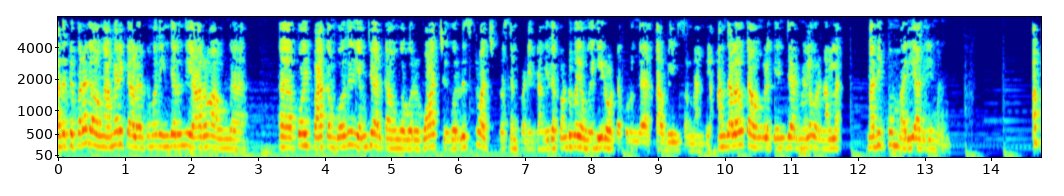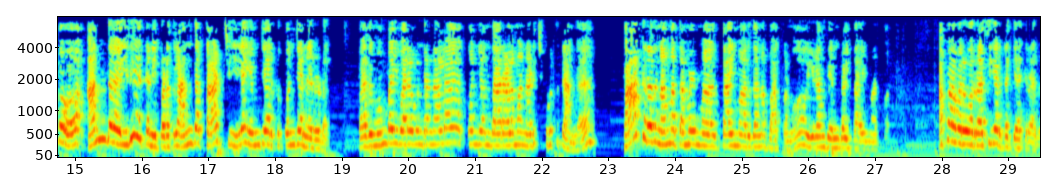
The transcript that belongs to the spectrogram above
அதுக்கு பிறகு அவங்க அமெரிக்கால இருக்கும்போது இங்க இருந்து யாரோ அவங்க போய் பார்க்கும்போது எம்ஜிஆருக்கு அவங்க ஒரு வாட்ச் ஒரு ரிஸ்ட் வாட்ச் பிரசன்ட் பண்ணிருக்காங்க இதை கொண்டு போய் உங்க ஹீரோட்ட கொடுங்க அப்படின்னு சொன்னாங்களா அந்த அளவுக்கு அவங்களுக்கு எம்ஜிஆர் மேல ஒரு நல்ல மதிப்பும் மரியாதையும் இருந்தது. அப்போ அந்த இதயக்கனி படத்துல அந்த காட்சியில எம்ஜிஆருக்கு கொஞ்சம் நெருடம். இப்ப அது மும்பை வரவுன்றனால கொஞ்சம் தாராளமா நடிச்சு கொடுத்துட்டாங்க. பாக்குறது நம்ம தமிழ் தாய்மார் தானே பாக்கணும் இளம் பெண்கள் தாய்மார் பார்க்கணும். அப்ப அவர் ஒரு ரசிகர்கிட்ட கேக்குறாரு.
